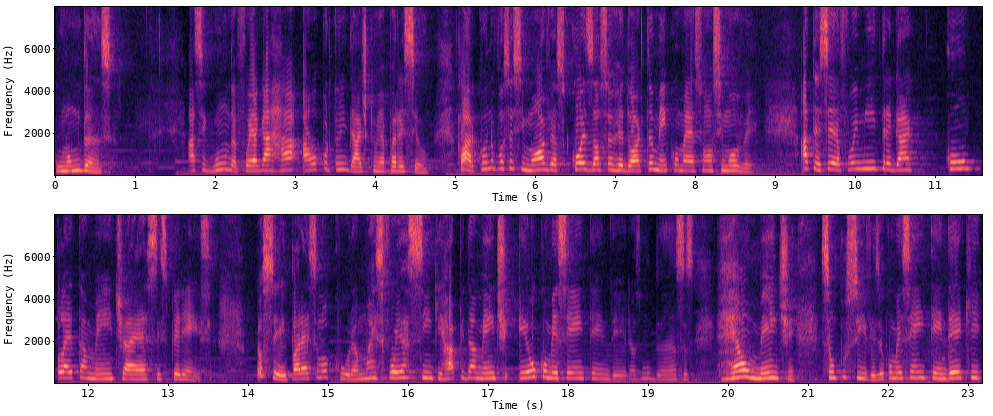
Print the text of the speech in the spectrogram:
uma mudança. A segunda foi agarrar a oportunidade que me apareceu. Claro, quando você se move, as coisas ao seu redor também começam a se mover. A terceira foi me entregar completamente a essa experiência. Eu sei, parece loucura, mas foi assim que rapidamente eu comecei a entender as mudanças realmente são possíveis. Eu comecei a entender que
